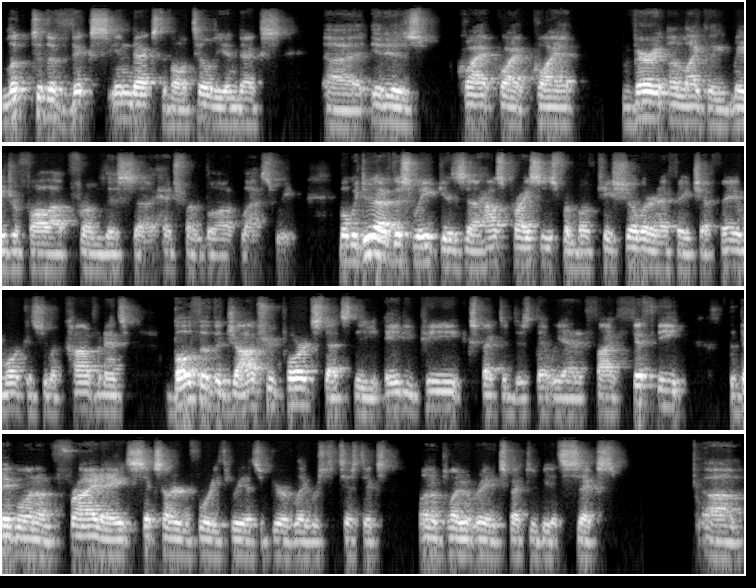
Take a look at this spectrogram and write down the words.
Look to the VIX index, the volatility index. Uh, it is quiet, quiet, quiet. Very unlikely major fallout from this uh, hedge fund blowout last week. What we do have this week is uh, house prices from both Case-Shiller and FHFA, more consumer confidence. Both of the jobs reports, that's the ADP expected is that we added 550. The big one on Friday, 643, that's the Bureau of Labor Statistics. Unemployment rate expected to be at six. Um,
